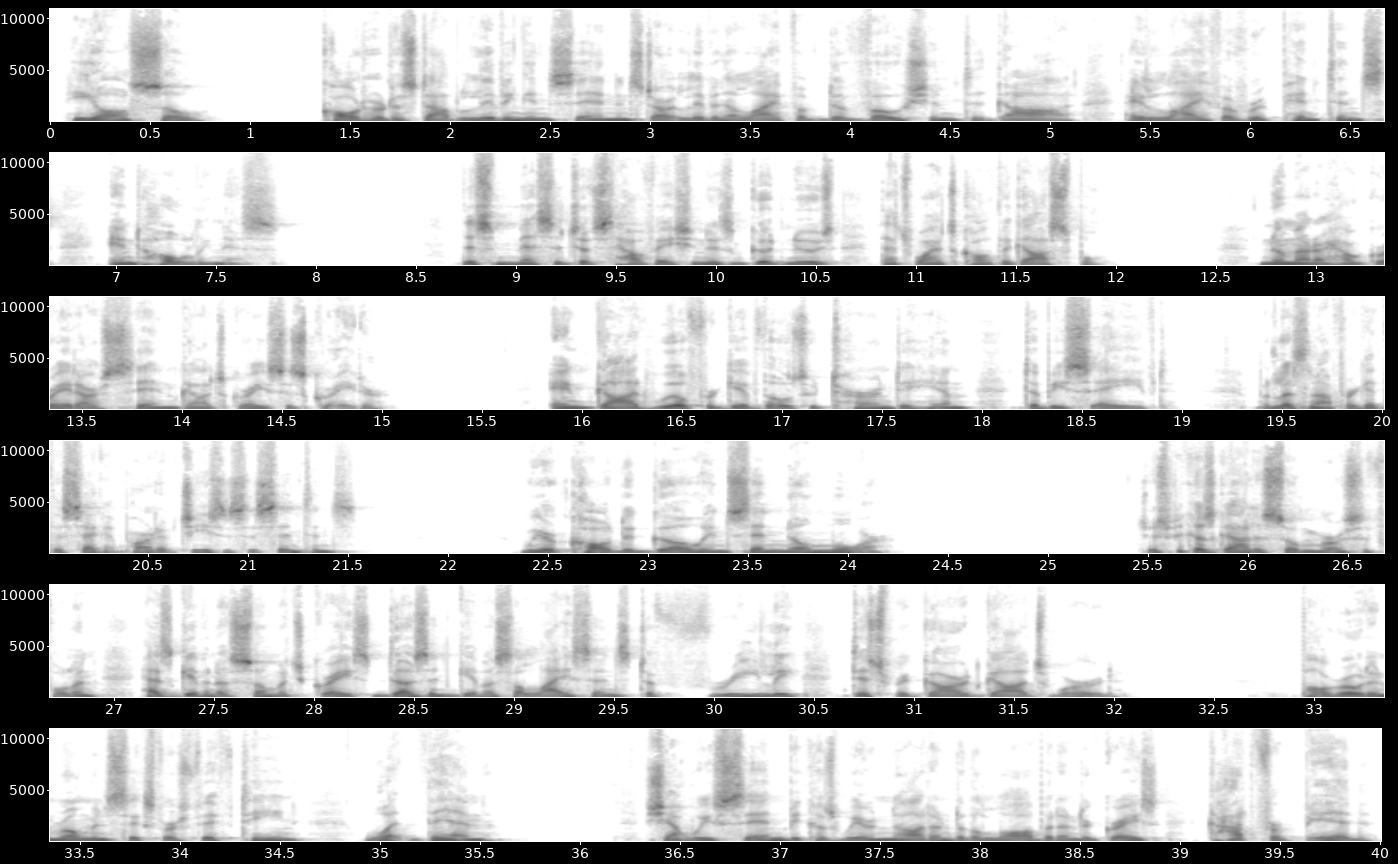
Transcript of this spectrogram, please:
He also called her to stop living in sin and start living a life of devotion to God, a life of repentance and holiness. This message of salvation is good news. That's why it's called the gospel. No matter how great our sin, God's grace is greater and God will forgive those who turn to Him to be saved. But let's not forget the second part of Jesus' sentence. We are called to go and sin no more. Just because God is so merciful and has given us so much grace doesn't give us a license to freely disregard God's word. Paul wrote in Romans 6, verse 15, What then? Shall we sin because we are not under the law but under grace? God forbid.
